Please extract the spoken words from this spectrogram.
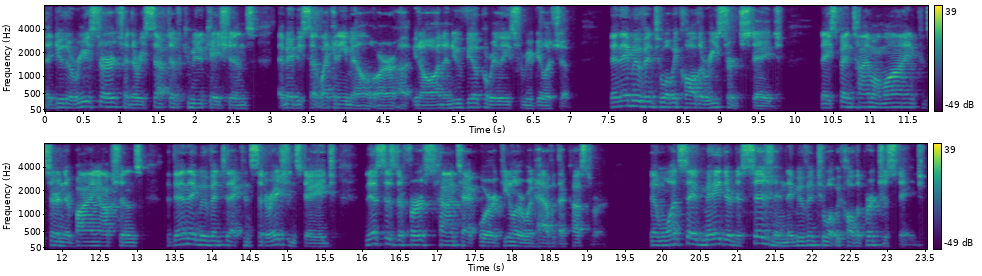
They do the research and the receptive communications that may be sent like an email or uh, you know on a new vehicle release from your dealership then they move into what we call the research stage. They spend time online considering their buying options, but then they move into that consideration stage. This is the first contact where a dealer would have with that customer. Then once they've made their decision, they move into what we call the purchase stage.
